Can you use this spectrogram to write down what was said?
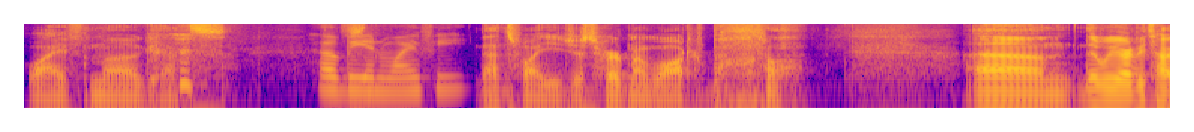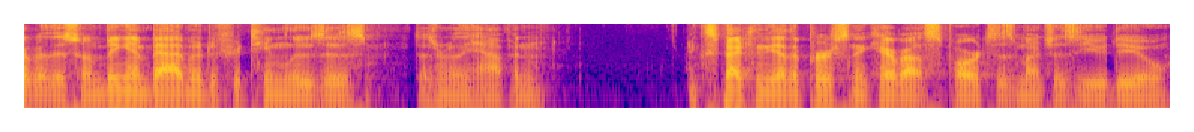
wife mug, that's Hubby and wifey. that's why you just heard my water bottle. Um, then we already talked about this one. Being in a bad mood if your team loses doesn't really happen. Expecting the other person to care about sports as much as you do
